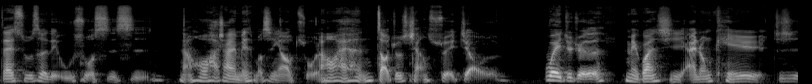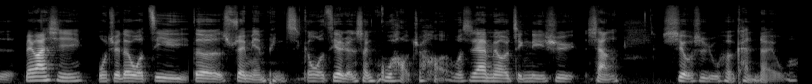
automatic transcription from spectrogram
在宿舍里无所事事，然后好像也没什么事情要做，然后还很早就想睡觉了。我也就觉得没关系，I don't care，就是没关系。我觉得我自己的睡眠品质跟我自己的人生顾好就好了。我现在没有精力去想室友是如何看待我。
